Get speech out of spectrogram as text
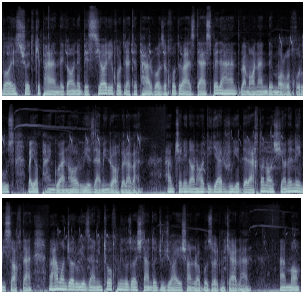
باعث شد که پرندگان بسیاری قدرت پرواز خود را از دست بدهند و مانند مرغ و خروس و یا پنگوانها روی زمین راه بروند. همچنین آنها دیگر روی درختان آشیانه نمی ساختند و همانجا روی زمین تخم می گذاشتند و جوجه هایشان را بزرگ می کردند. اما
